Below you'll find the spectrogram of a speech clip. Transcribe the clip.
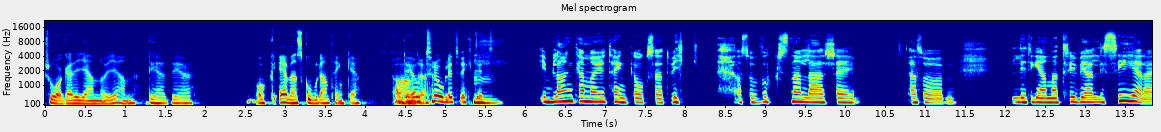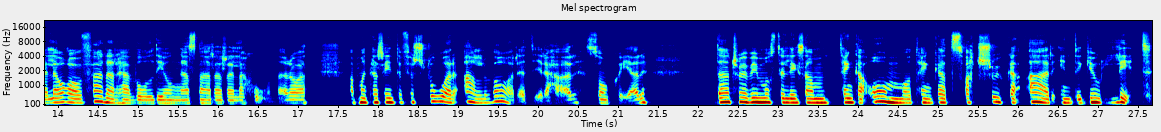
frågar igen och igen. Det, det, och även skolan tänker jag. Ja, det är andra. otroligt viktigt. Mm. Ibland kan man ju tänka också att vi, alltså vuxna lär sig alltså, lite grann att trivialisera eller avfärda det här våld i ungas nära relationer och att, att man kanske inte förstår allvaret i det här som sker där tror jag vi måste liksom tänka om och tänka att svartsjuka är inte gulligt.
